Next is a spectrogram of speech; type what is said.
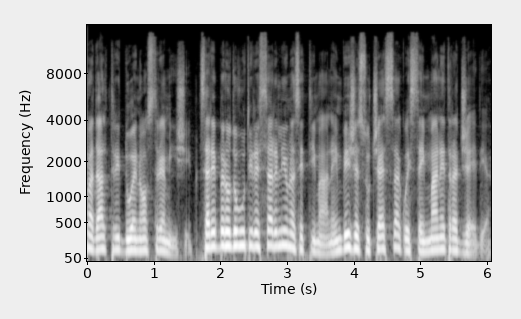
insieme ad altri due nostri amici. Sarebbero dovuti restare lì una settimana, invece è successa questa immane tragedia.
